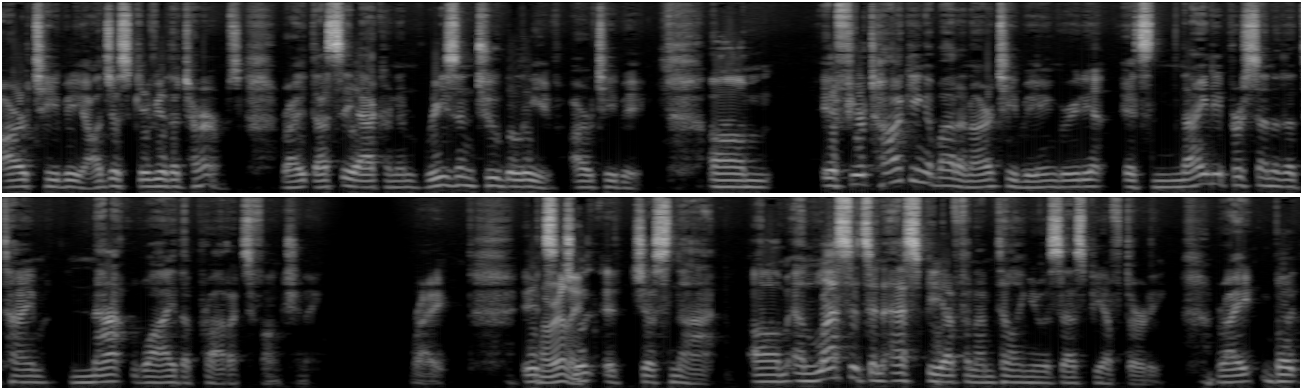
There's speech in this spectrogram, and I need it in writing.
RTB. I'll just give you the terms, right? That's the acronym: reason to believe, RTB. Um, if you're talking about an RTB ingredient, it's 90% of the time not why the product's functioning, right? It's, really? ju- it's just not. Um, unless it's an SPF, and I'm telling you it's SPF 30, right? But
